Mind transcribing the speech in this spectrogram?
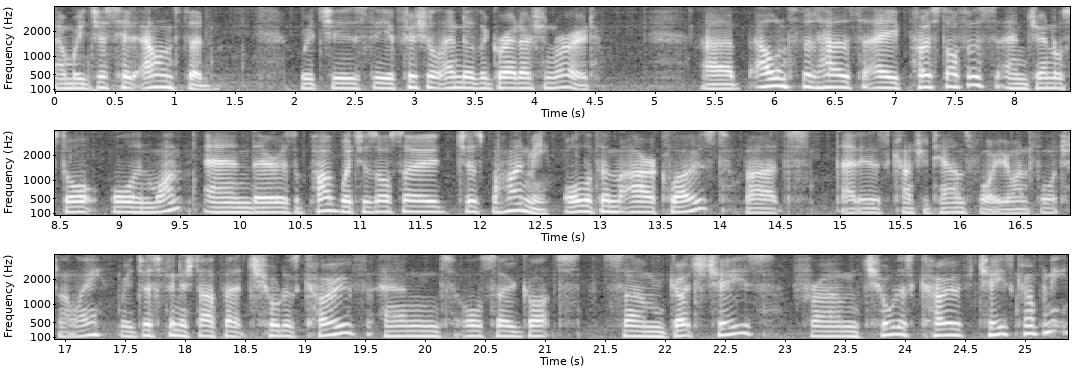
And we just hit Allansford, which is the official end of the Great Ocean Road. Uh, Allansford has a post office and general store all in one, and there is a pub which is also just behind me. All of them are closed, but that is country towns for you, unfortunately. We just finished up at Childers Cove and also got some goat's cheese from Childers Cove Cheese Company.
